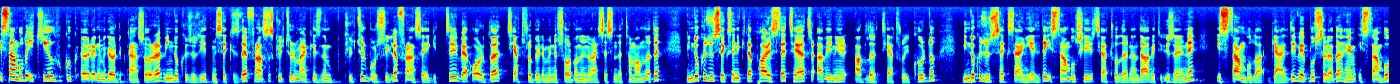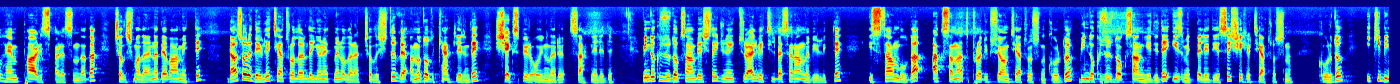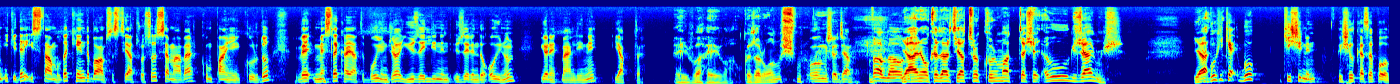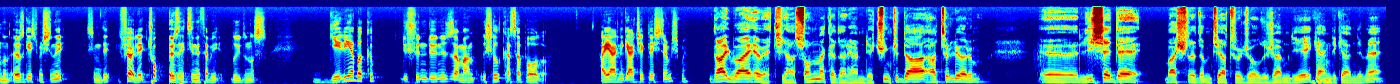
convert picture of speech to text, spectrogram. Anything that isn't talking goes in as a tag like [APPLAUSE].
İstanbul'da iki yıl hukuk öğrenimi gördükten sonra 1978'de Fransız Kültür Merkezi'nin kültür bursuyla Fransa'ya gitti ve orada tiyatro bölümünü Sorbonne Üniversitesi'nde tamamladı. 1982'de Paris'te Théâtre Avenir adlı tiyatroyu kurdu. 1987'de İstanbul Şehir Tiyatroları'nın daveti üzerine İstanbul'a geldi ve bu sırada hem İstanbul hem Paris arasında da çalışmalarına devam etti. Daha sonra devlet tiyatrolarında yönetmen olarak çalıştı ve Anadolu kentlerinde Shakespeare oyunları sahneledi. 1995'te Cüneyt Türel ve Tilbe Saran'la birlikte İstanbul'da Aksanat Prodüksiyon Tiyatrosu'nu kurdu. 1997'de İzmit Belediyesi Şehir Tiyatrosu'nu kurdu. 2002'de İstanbul'da kendi bağımsız tiyatrosu Semaver Kumpanya'yı kurdu ve meslek hayatı boyunca 150'nin üzerinde oyunun yönetmenliğini yaptı. Eyvah eyvah. O kadar olmuş mu? [LAUGHS] Olmuş hocam. Vallahi olmuş. Yani o kadar tiyatro kurmak da şey... Oo, güzelmiş. Ya... Bu, hikaye, bu kişinin Işıl Kasapoğlu'nun özgeçmişini şimdi şöyle çok özetini tabii duydunuz. Geriye bakıp düşündüğünüz zaman Işıl Kasapoğlu hayalini gerçekleştirmiş mi? Galiba evet ya sonuna kadar hem de. Çünkü daha hatırlıyorum e, lisede başladım tiyatrocu olacağım diye kendi kendime.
